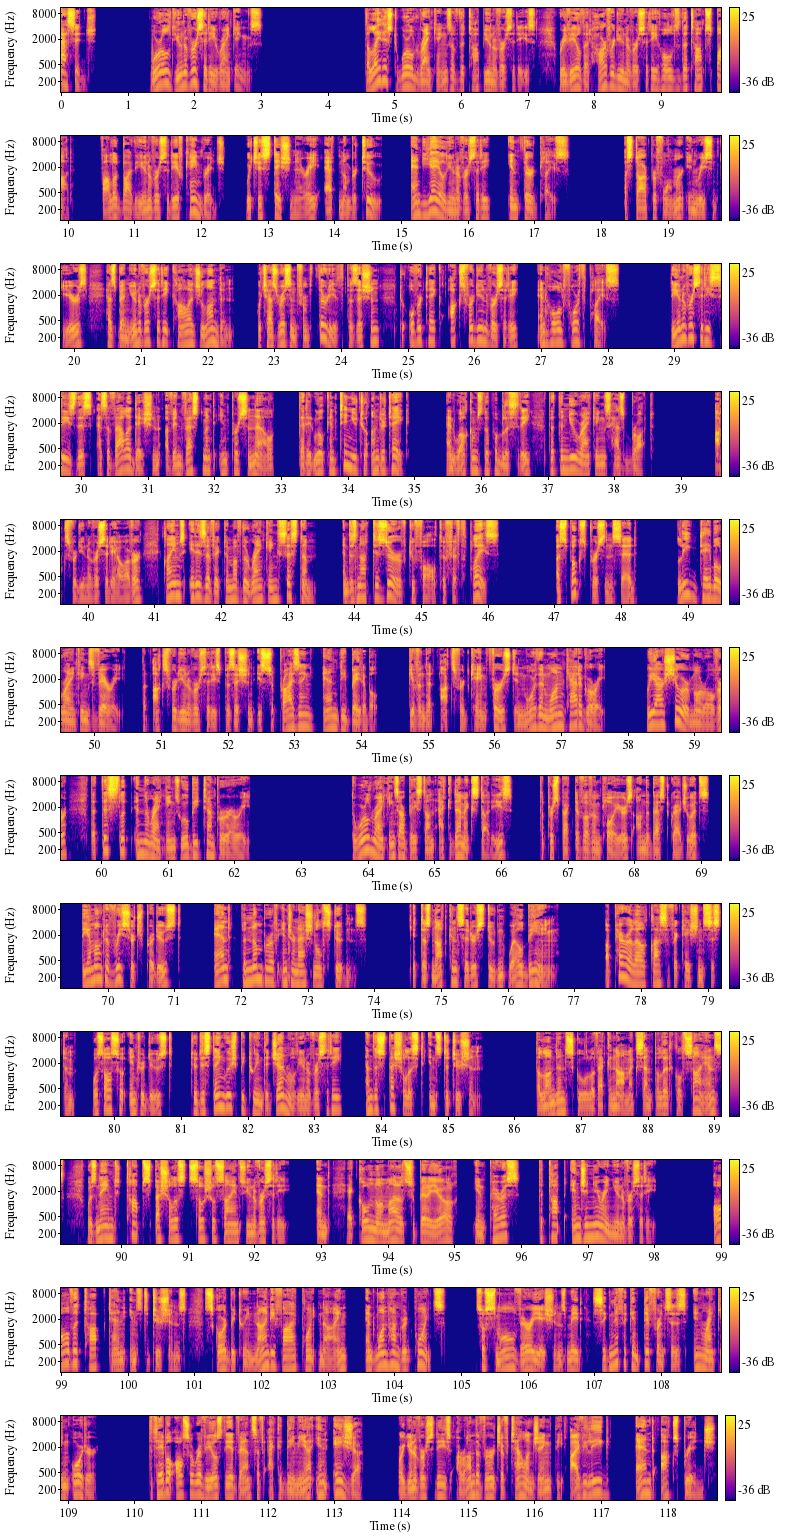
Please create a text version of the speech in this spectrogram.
Passage World University Rankings The latest world rankings of the top universities reveal that Harvard University holds the top spot, followed by the University of Cambridge, which is stationary at number two, and Yale University in third place. A star performer in recent years has been University College London, which has risen from 30th position to overtake Oxford University and hold fourth place. The university sees this as a validation of investment in personnel that it will continue to undertake and welcomes the publicity that the new rankings has brought. Oxford University, however, claims it is a victim of the ranking system and does not deserve to fall to fifth place. A spokesperson said, League table rankings vary, but Oxford University's position is surprising and debatable, given that Oxford came first in more than one category we are sure, moreover, that this slip in the rankings will be temporary. The world rankings are based on academic studies, the perspective of employers on the best graduates, the amount of research produced, and the number of international students. It does not consider student well-being. A parallel classification system was also introduced to distinguish between the general university and the specialist institution. The London School of Economics and Political Science was named top specialist social science university, and École Normale Supérieure in Paris the top engineering university. All the top 10 institutions scored between 95.9 and 100 points, so small variations made significant differences in ranking order. The table also reveals the advance of academia in Asia where universities are on the verge of challenging the Ivy League and Oxbridge.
